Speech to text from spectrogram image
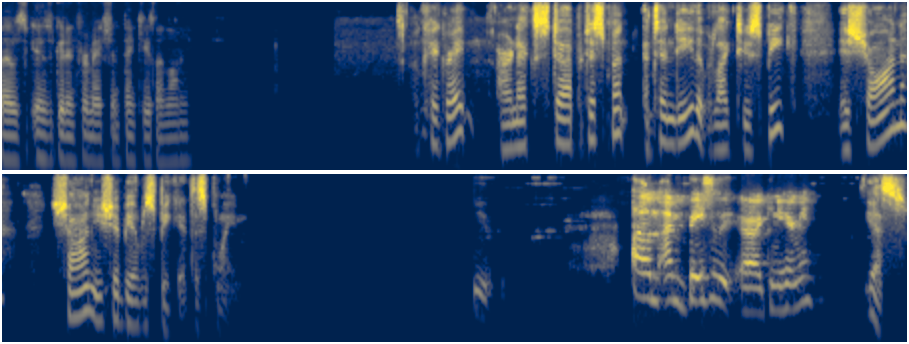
It was, it was good information. Thank you, Leilani. Okay, great. Our next uh, participant attendee that would like to speak is Sean. Sean, you should be able to speak at this point. Um, I'm basically, uh, can you hear me? Yes.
